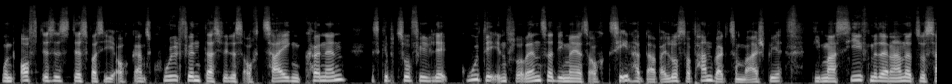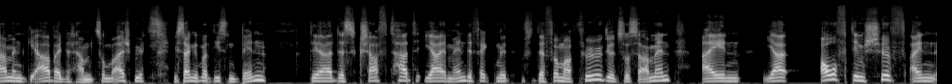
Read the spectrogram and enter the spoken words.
und oft ist es das, was ich auch ganz cool finde, dass wir das auch zeigen können. Es gibt so viele gute Influencer, die man jetzt auch gesehen hat, da bei Lust auf Handwerk zum Beispiel, die massiv miteinander zusammengearbeitet haben. Zum Beispiel, ich sage immer diesen Ben, der das geschafft hat, ja im Endeffekt mit der Firma Vögel zusammen ein, ja, auf dem Schiff ein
